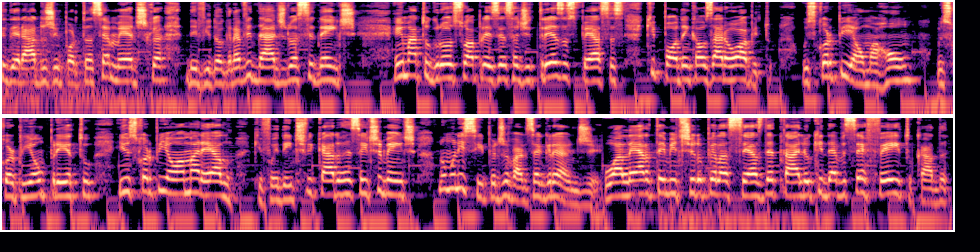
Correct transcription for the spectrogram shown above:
considerados de importância médica devido à gravidade do acidente. Em Mato Grosso, há a presença de três espécies que podem causar óbito: o escorpião marrom, o escorpião preto e o escorpião amarelo, que foi identificado recentemente no município de Várzea Grande. O alerta emitido pela SES detalha o que deve ser feito cada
